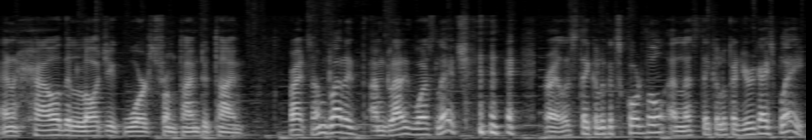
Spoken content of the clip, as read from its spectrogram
and how the logic works from time to time. All right, so I'm glad it, I'm glad it was Ledge. All right, let's take a look at Squirtle and let's take a look at your guys' play.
